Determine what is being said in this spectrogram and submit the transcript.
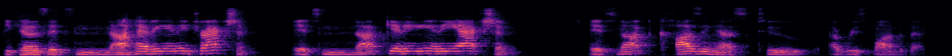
because it's not having any traction. It's not getting any action. It's not causing us to uh, respond to them.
